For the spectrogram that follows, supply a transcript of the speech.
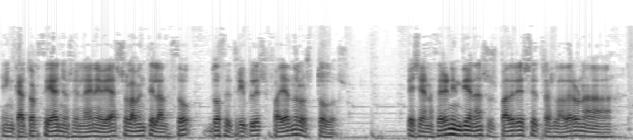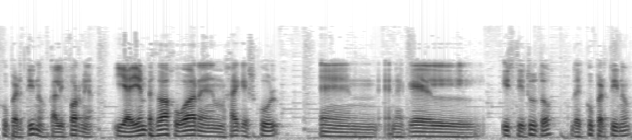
en 14 años en la NBA solamente lanzó 12 triples, fallándolos todos. Pese a nacer en Indiana, sus padres se trasladaron a Cupertino, California, y ahí empezó a jugar en High School, en, aquel instituto de Cupertino,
